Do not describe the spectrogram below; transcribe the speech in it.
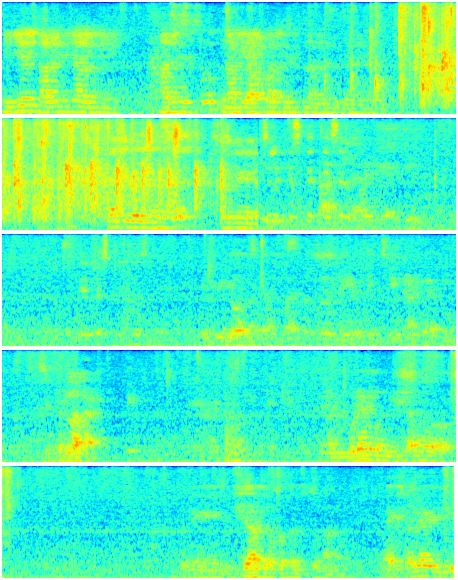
విజయం సాధించాలని ఆశిస్తూ నాకు ఈ అవకాశం ఇచ్చినందుకు ధన్యవాదాలు thank you very much sir so నేను డిస్కస్ చేశాను ఏపీ గవర్నమెంట్ శ్రీనాథ్ గారిని మిత్రులారా నేను మూడే మూడు విషయాల్లో కొన్ని విషయాలు చెప్పదలుచుకున్నాను యాక్చువల్గా ఇది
